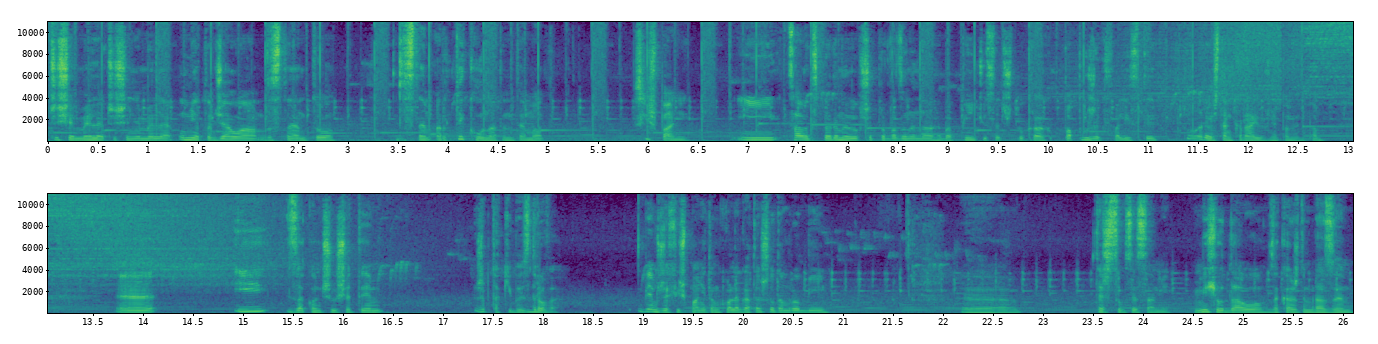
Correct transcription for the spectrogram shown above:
Czy się mylę, czy się nie mylę, u mnie to działa. Dostałem to, dostałem artykuł na ten temat z Hiszpanii. I cały eksperyment był przeprowadzony na chyba 500 sztukach papużek falistych, któregoś tam kraju, już nie pamiętam. E, I zakończył się tym, że ptaki były zdrowe. Wiem, że w Hiszpanii ten kolega też to tam robi. E, też z sukcesami. Mi się udało za każdym razem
